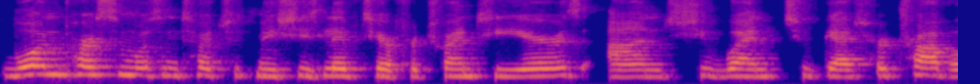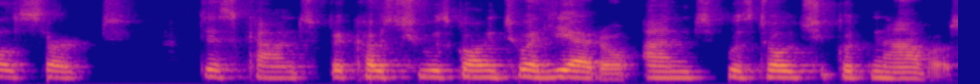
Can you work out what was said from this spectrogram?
one person was in touch with me. She's lived here for 20 years, and she went to get her travel cert discount because she was going to El Hierro and was told she couldn't have it.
